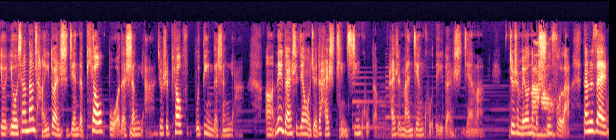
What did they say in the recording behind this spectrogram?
有有相当长一段时间的漂泊的生涯，就是漂浮不定的生涯，啊，那段时间我觉得还是挺辛苦的，还是蛮艰苦的一段时间了，就是没有那么舒服了。但是在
